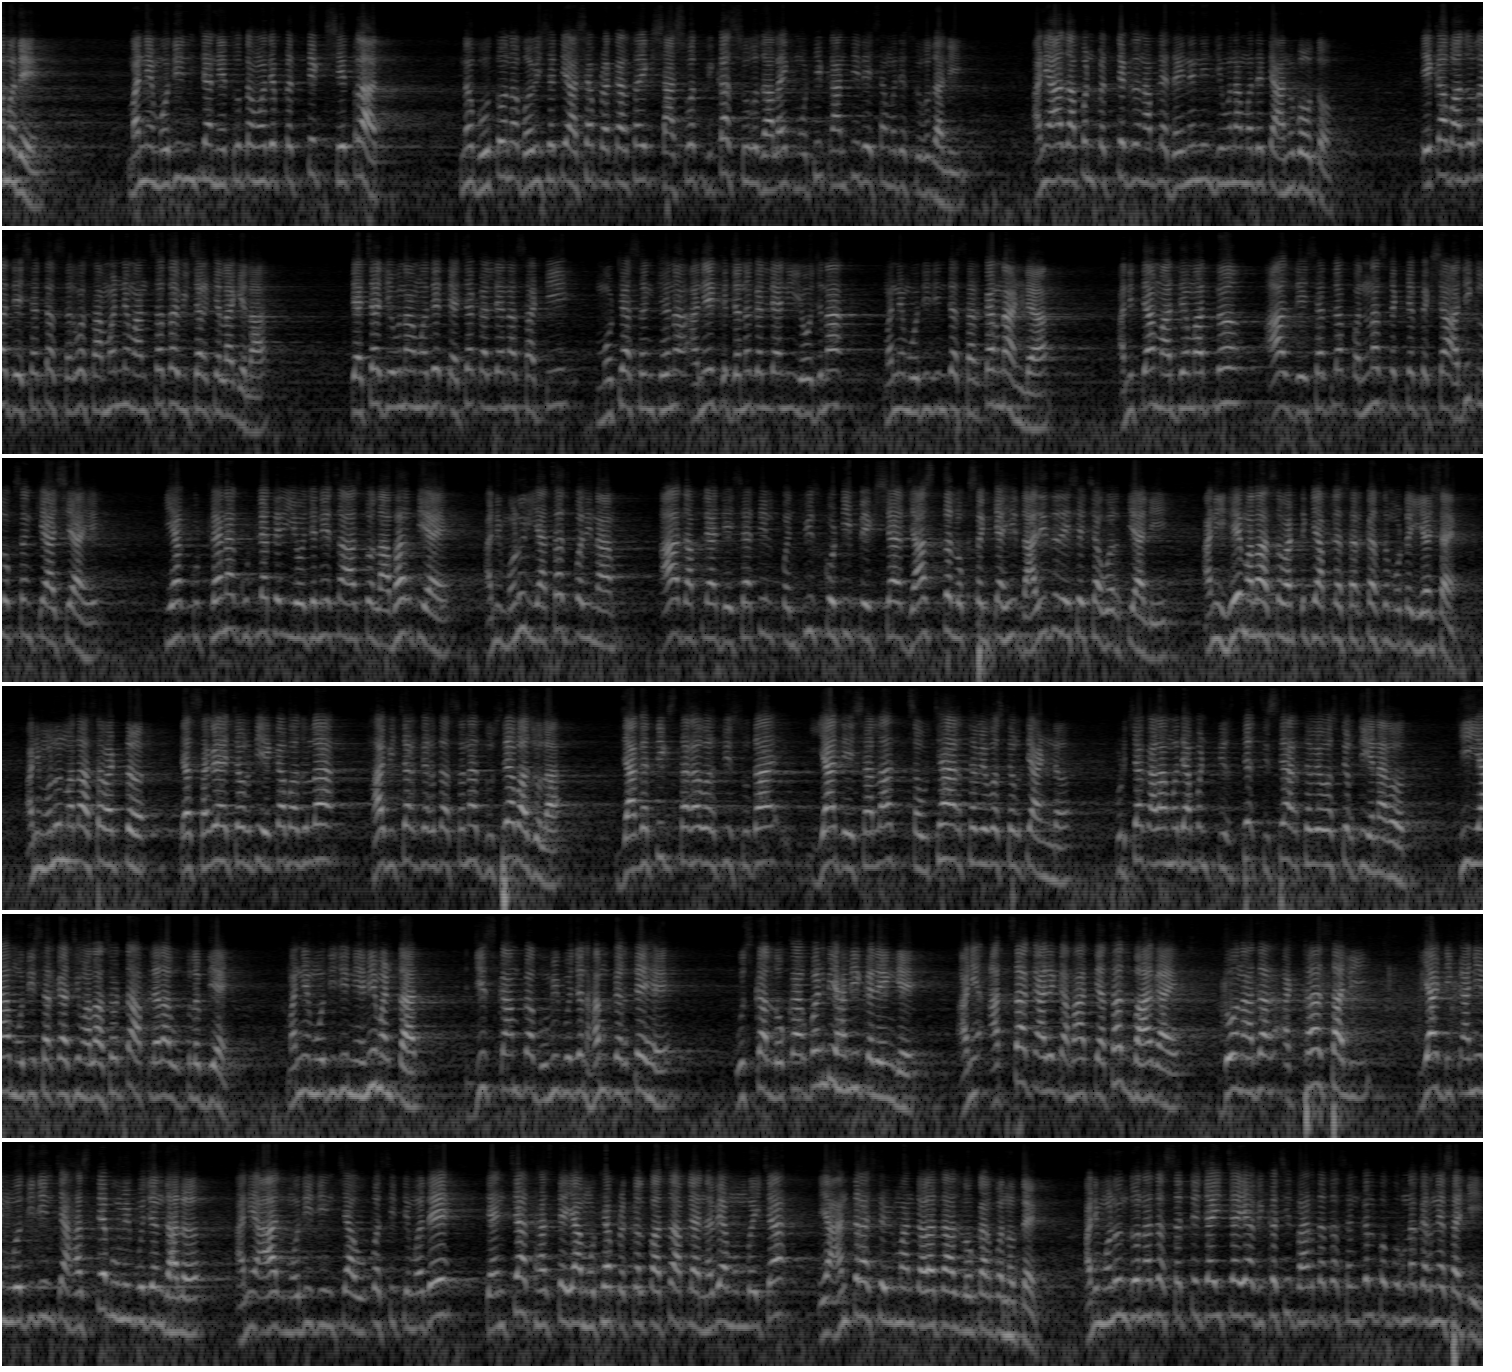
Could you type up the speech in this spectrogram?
मध्ये मान्य मोदींच्या नेतृत्वामध्ये प्रत्येक क्षेत्रात न भूतो न भविष्यती अशा प्रकारचा एक शाश्वत विकास सुरू झाला एक मोठी क्रांती देशामध्ये सुरू झाली. आणि आज आपण प्रत्येकजण आपल्या दैनंदिन जीवनामध्ये ते अनुभवतो. एका बाजूला देशाच्या सर्वसामान्य माणसाचा विचार केला गेला त्याच्या जीवनामध्ये त्याच्या कल्याणासाठी मोठ्या संख्येनं अनेक जनकल्याणी योजना मान्य मोदीजींच्या सरकारनं आणल्या. आणि त्या माध्यमातनं आज देशातल्या पन्नास टक्क्यापेक्षा अधिक लोकसंख्या अशी आहे की ह्या कुठल्या ना कुठल्या तरी योजनेचा आज तो लाभार्थी आहे. आणि म्हणून याचाच परिणाम आज आपल्या देशातील पंचवीस कोटीपेक्षा जास्त लोकसंख्या ही दारिद्र्य रेषेच्या वरती आली. आणि हे मला असं वाटतं की आपल्या सरकारचं मोठं यश आहे. आणि म्हणून मला असं वाटतं या सगळ्या याच्यावरती एका बाजूला हा विचार करत असताना दुसऱ्या बाजूला जागतिक स्तरावरती सुद्धा या देशाला चौथ्या अर्थव्यवस्थेवरती आणणं पुढच्या काळामध्ये आपण तिसऱ्या तिसऱ्या अर्थव्यवस्थेवरती येणार आहोत. ही या मोदी सरकारची मला असं वाटतं आपल्याला उपलब्धी आहे. मान्य मोदीजी नेहमी म्हणतात जिस काम का भूमिपूजन हम करते हैं उसका लोकार्पण भी हम ही करेंगे. आणि आजचा कार्यक्रम हा त्याचाच भाग आहे. दोन हजार अठरा साली या ठिकाणी मोदीजींच्या हस्ते भूमिपूजन झालं आणि आज मोदीजींच्या उपस्थितीमध्ये त्यांच्याच हस्ते या मोठ्या प्रकल्पाचं आपल्या नव्या मुंबईच्या या आंतरराष्ट्रीय विमानतळाचं आज लोकार्पण होत आहे आणि म्हणून दोन हजार सत्तेचाळीसच्या या विकसित भारताचा संकल्प पूर्ण करण्यासाठी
